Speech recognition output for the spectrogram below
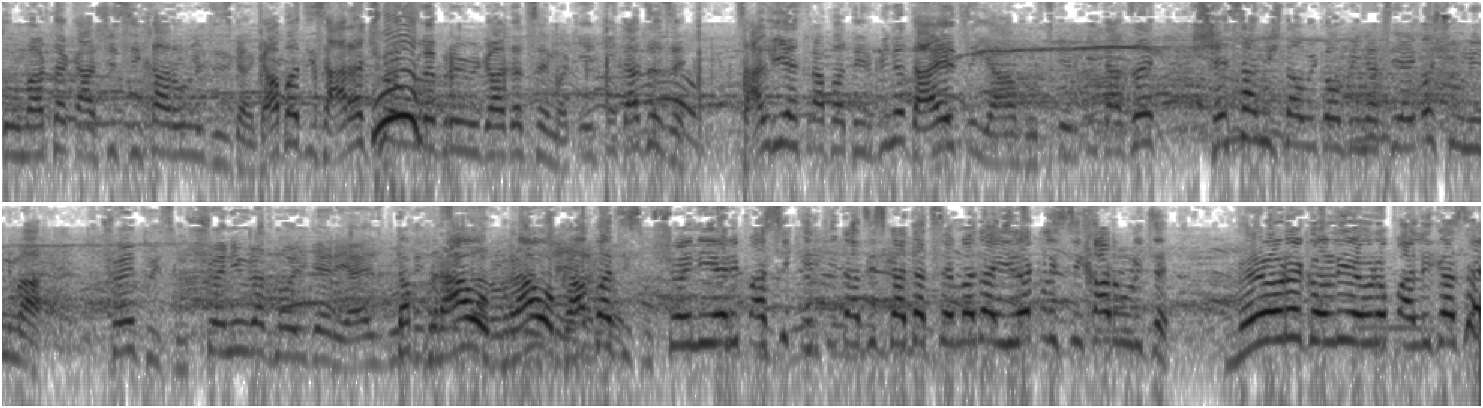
სტუმართა კარში სიხარულიძისგან. გაბაძის არაჩვეულებრივი გადაცემა კირკიტაძეზე ძალიან სწრაფად ირბინა დაეწია ამბურს კირკიტაძე. შესანიშნავი კომბინაცია იყო შუნინმა. ჩვენთვის მშვენივრად მოიგერია ეს ბურთი. და ბრავო, ბრავო, გაბაძის მშვენიერი პასი კირკიტაძის გადაცემა და ირაკლის სიხარულიძე. მეორე გოლი ევროპა ლიგაზე.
